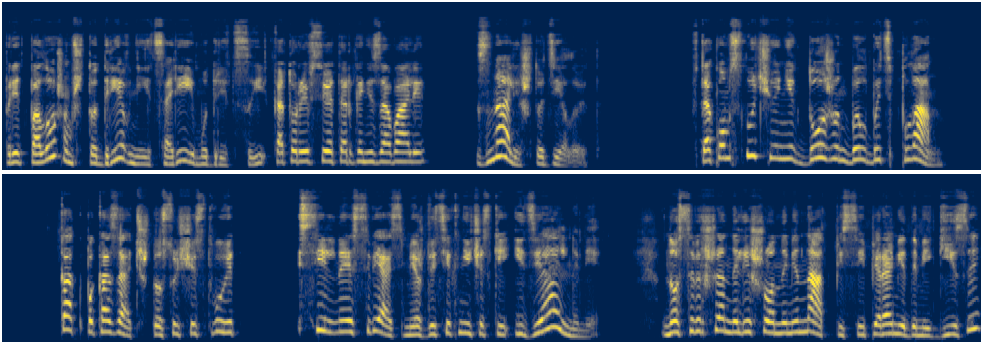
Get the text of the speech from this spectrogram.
Предположим, что древние цари и мудрецы, которые все это организовали, знали, что делают. В таком случае у них должен был быть план. Как показать, что существует сильная связь между технически идеальными, но совершенно лишенными надписей пирамидами Гизы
